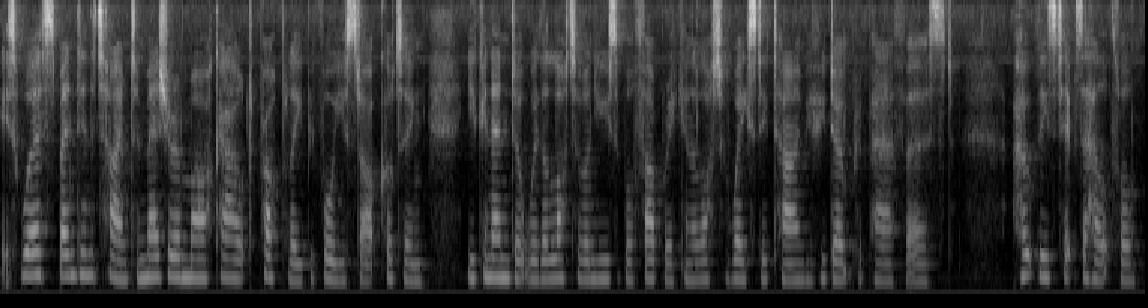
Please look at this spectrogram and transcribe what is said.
It's worth spending the time to measure and mark out properly before you start cutting. You can end up with a lot of unusable fabric and a lot of wasted time if you don't prepare first. I hope these tips are helpful.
